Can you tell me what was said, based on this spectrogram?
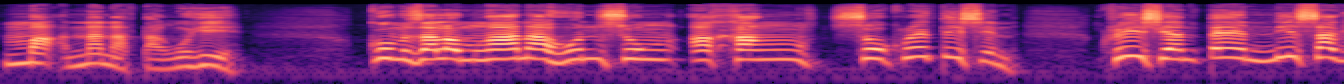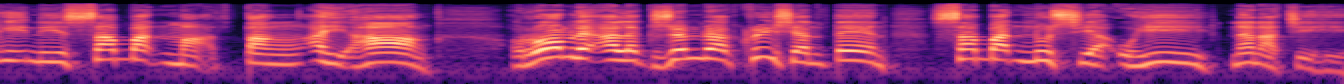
ma nana tangu hi. Kum zalom nga na hun sung akhang socratesin. Christian ten nisagi ni sabat ma tang ai hang. Rom le alexandra christian ten sabat nusia uhi nana chi hi.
